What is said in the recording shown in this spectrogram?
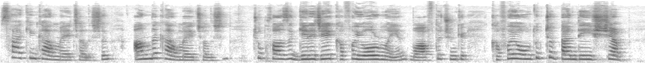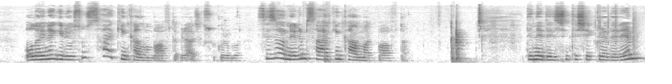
sakin kalmaya çalışın. Anda kalmaya çalışın. Çok fazla geleceğe kafa yormayın bu hafta. Çünkü kafa yordukça ben değişeceğim olayına giriyorsun. Sakin kalın bu hafta birazcık su grubu. Size önerim sakin kalmak bu hafta. Dinlediğiniz için teşekkür ederim.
